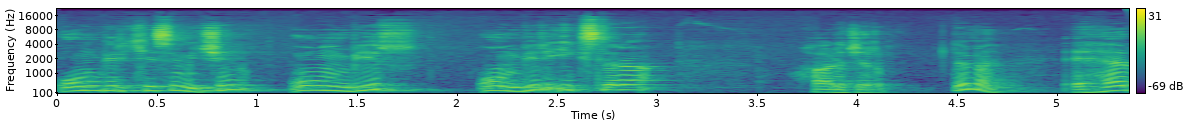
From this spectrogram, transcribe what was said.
11 kesim için 11 11 x lira harcarım. Değil mi? E her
